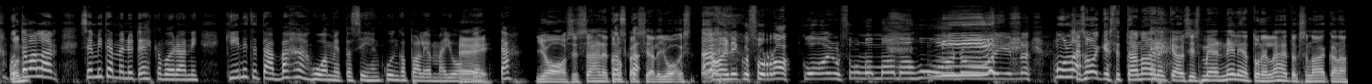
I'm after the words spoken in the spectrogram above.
Mutta On- tavallaan se, mitä me nyt ehkä voidaan, niin kiinnitetään vähän huomiota siihen, kuinka paljon mä juon Ei. vettä. Joo, siis sähän et Koska- rupea siellä juo. Ai niin kuin sun rakko on, sulla on maailman huonoin. Niin. Mulla- Siis oikeasti tämä nainen käy siis meidän neljän tunnin lähetyksen aikana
